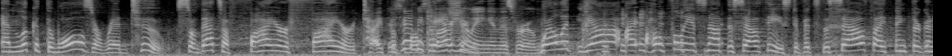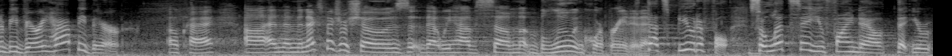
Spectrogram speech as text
and look at the walls are red too. So that's a fire fire type There's of location. There's going to be some arguing in this room. Well, it, yeah. I, hopefully it's not the southeast. If it's the south, I think they're going to be very happy there. Okay. Uh, and then the next picture shows that we have some blue incorporated in. That's beautiful. So let's say you find out that you're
